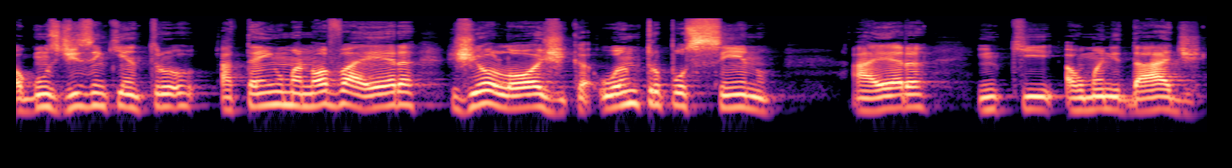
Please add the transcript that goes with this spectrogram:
Alguns dizem que entrou até em uma nova era geológica, o Antropoceno, a era em que a humanidade,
